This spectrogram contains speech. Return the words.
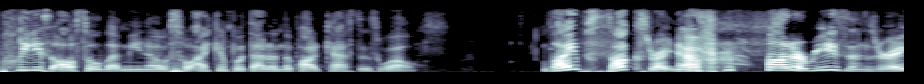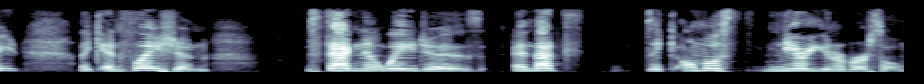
please also let me know so I can put that in the podcast as well. Life sucks right now for a lot of reasons, right? Like inflation, stagnant wages, and that's like almost near universal.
